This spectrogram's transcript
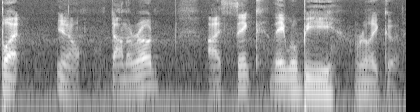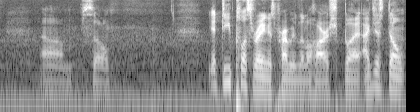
but you know, down the road, I think they will be really good. Um, so yeah, D plus rating is probably a little harsh, but I just don't.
